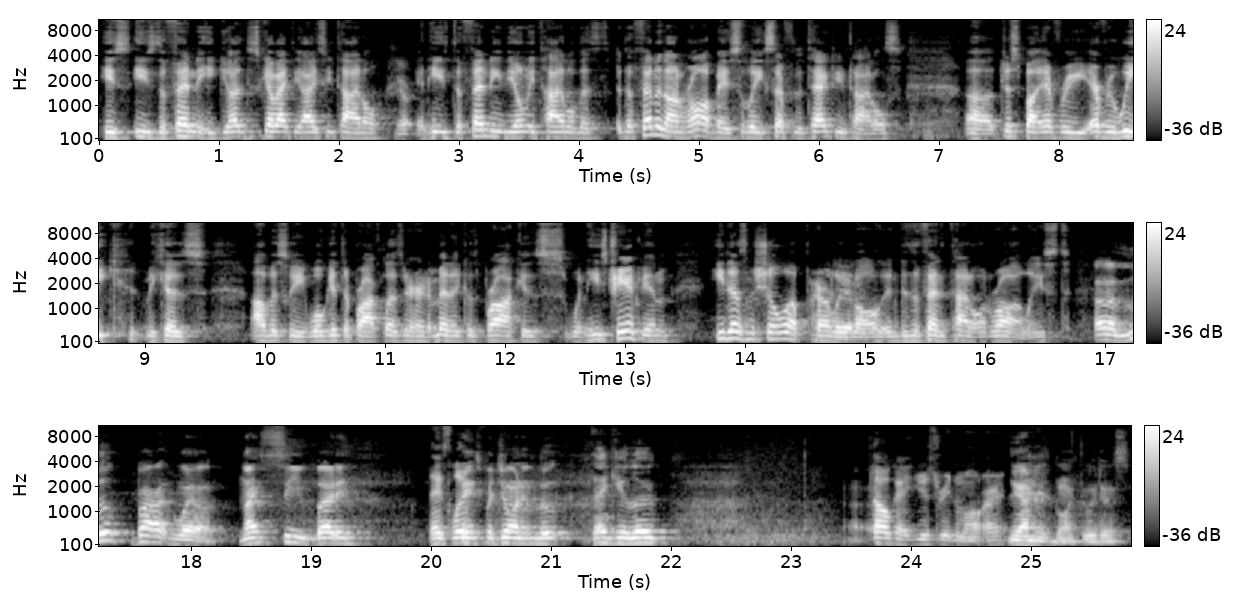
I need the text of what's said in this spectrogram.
he's he's defending. He got, just got back the IC title, Yep. and he's defending the only title that's defended on Raw, basically, except for the tag team titles, uh, just by every every week because. Obviously, we'll get to Brock Lesnar here in a minute because Brock is when he's champion, he doesn't show up hardly at all and to defend the title on Raw at least. Uh, Luke Boswell, nice to see you, buddy. Thanks, Luke. Thanks for joining, Luke. Thank you, Luke. Okay, you just read them all, all right? Yeah, I'm just going through this.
